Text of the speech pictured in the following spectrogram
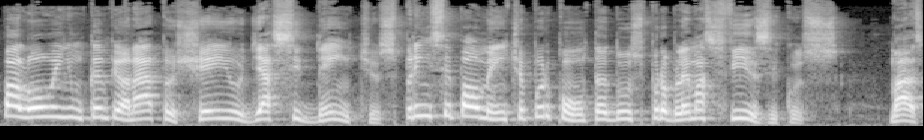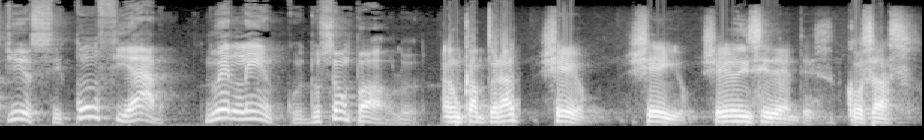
falou em um campeonato cheio de acidentes, principalmente por conta dos problemas físicos, mas disse confiar no elenco do São Paulo. É um campeonato cheio, cheio, cheio de incidentes, coisas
